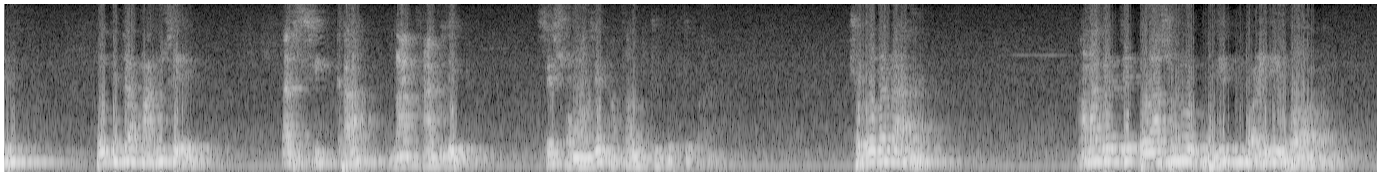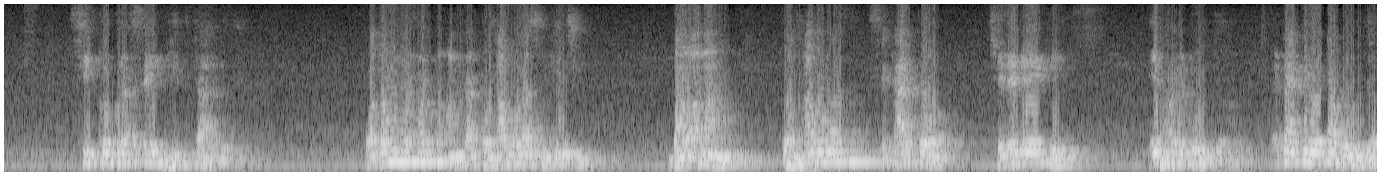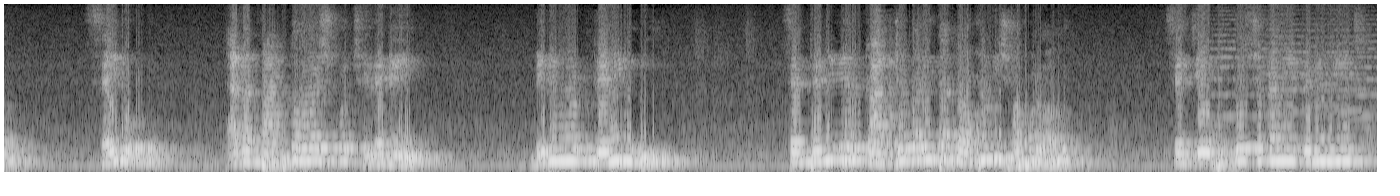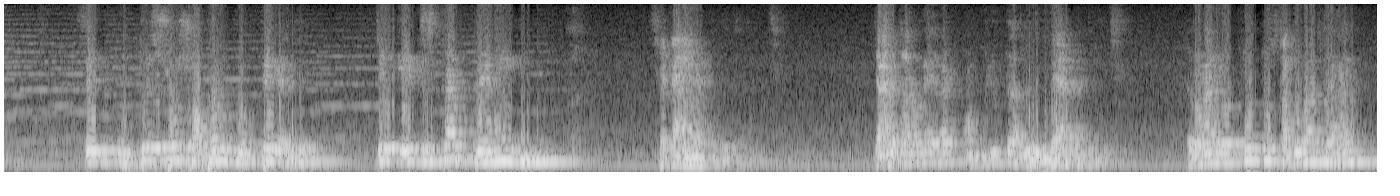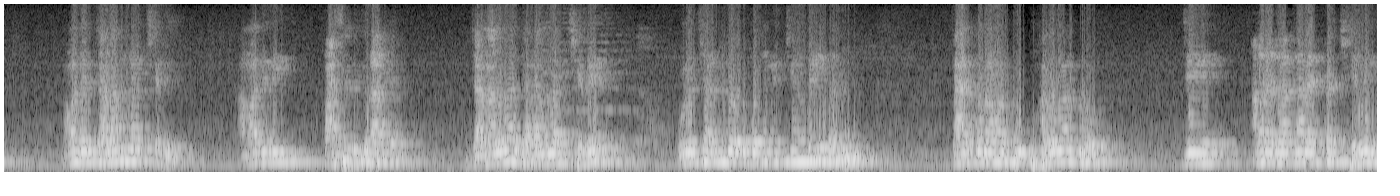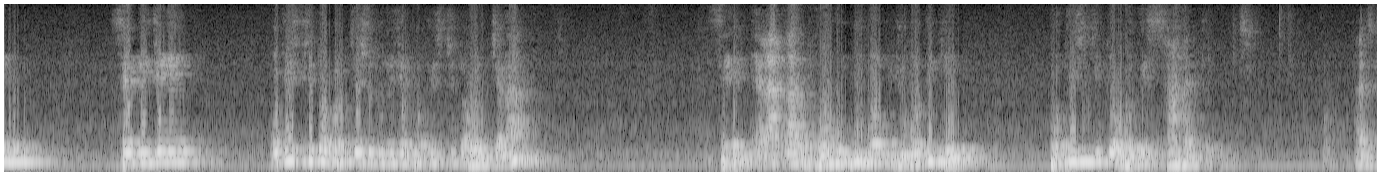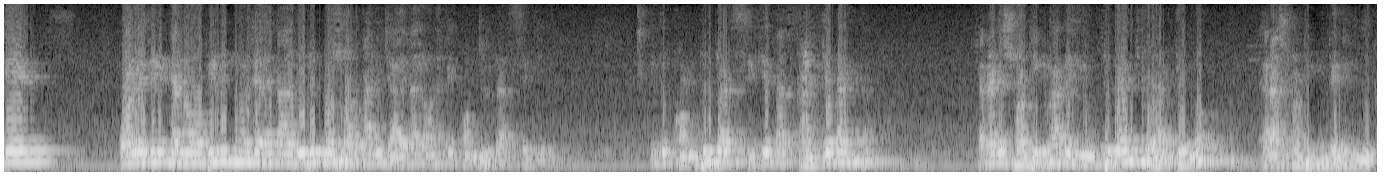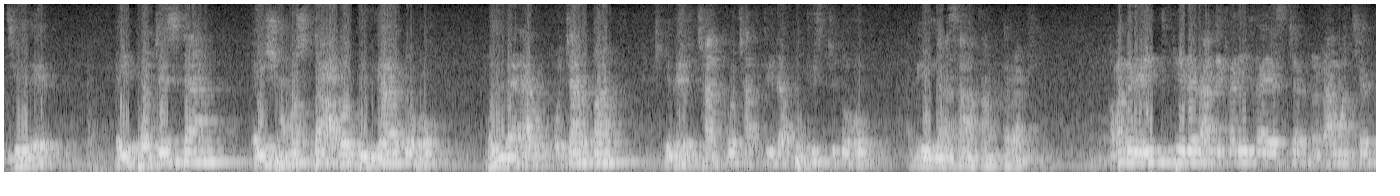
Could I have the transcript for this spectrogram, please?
প্রতিটা মানুষের তার শিক্ষা না থাকলে সে সমাজে মাথা উঁচু করতে পারে। ছোটবেলায় আমাদের যে পড়াশোনার ভিত তৈরি হয়, শিক্ষকরা সেই ভিতটা আগে প্রথম যখন আমরা কথা বলা শিখেছি, বাবা মা কথা বলা শেখার পর ছেলে মেয়েকে এভাবে বলতে হবে এটাকে এটা বলতে হবে সেই একটা প্রাপ্তবয়স্ক ছেলে মেয়ে বিভিন্ন ট্রেনিং সে ট্রেনিং এর কার্যকারিতা তখনই সফল হবে। সে যে উদ্দেশ্যটা নিয়ে ট্রেনিং নিয়েছে সেই উদ্দেশ্য সফল করতে গেলে যে এক্সট্রা ট্রেনিং, সেটা এরা করে যার কারণে এরা কম্পিউটার ল্যাব করেছে এবং আমি অত্যন্ত সাধুবাদ জানাই আমাদের জালাল্লার ছেলে, আমাদের এই পাশের গ্রামে জালাল্লা জালাল্লার ছেলে বলেছে, আমি তো প্রথমে চিনতেই পারি তারপর আমার খুব ভালো লাগল যে আমার এলাকার একটা ছেলে সে নিজে প্রতিষ্ঠিত হচ্ছে, শুধু নিজে প্রতিষ্ঠিত হচ্ছে না। সে এলাকার বহু যুবক, যুবতীকে প্রতিষ্ঠিত হতে সাহায্য করছে। আজকে কলেজে কেন বিভিন্ন জায়গায়, বিভিন্ন সরকারি জায়গায় অনেকে কম্পিউটার শেখে, কিন্তু কম্পিউটার শিখে তার কার্যকারিতা। সেটাকে সঠিকভাবে ইউটিলাইজ করার জন্য এরা সঠিক ট্রেনিং দিচ্ছে। এদের এই প্রচেষ্টা এই সংস্থা আরও দীর্ঘায়িত হোক হলদায় আরও প্রচার পান, এদের ছাত্র ছাত্রীরা প্রতিষ্ঠিত হোক, আমি এই আশা আকাঙ্ক্ষা রাখি। আমাদের এই এর আধিকারিকরা এসছেন, ম্যাডাম আছেন,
